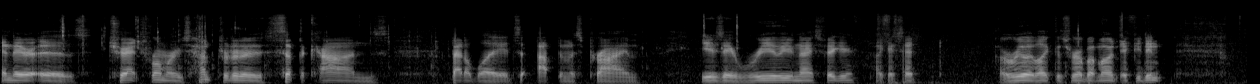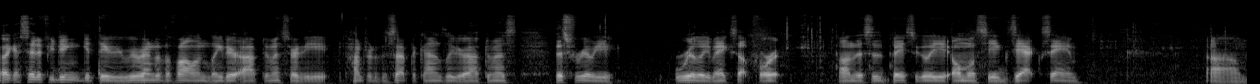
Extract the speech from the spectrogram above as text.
And there is Transformers Hunter Decepticons Battle Blades Optimus Prime. He is a really nice figure, like I said. I really like this robot mode. If you didn't, like I said, if you didn't get the Revenge of the Fallen Leader Optimus or the Hunter of the Decepticons Leader Optimus, this really, really makes up for it. Um, this is basically almost the exact same um,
